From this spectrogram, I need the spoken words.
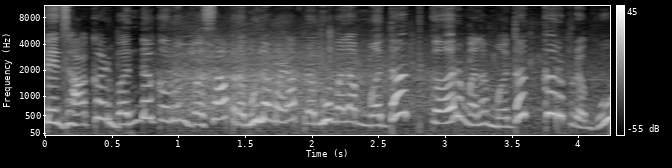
ते झाकण बंद करून बसा प्रभूला म्हणा प्रभू मला मदत कर मला मदत कर प्रभू.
